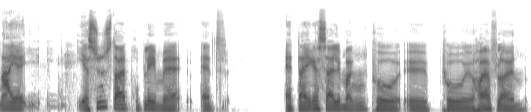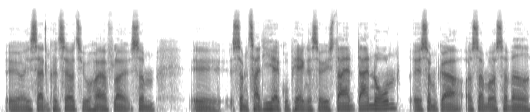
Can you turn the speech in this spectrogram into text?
Nej, jeg, jeg synes, der er et problem med, at, at der ikke er særlig mange på, øh, på øh, højrefløjen, øh, og især den konservative højrefløj, som, øh, som tager de her grupperinger seriøst. Der er, der er nogen, øh, som gør, og som også har været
